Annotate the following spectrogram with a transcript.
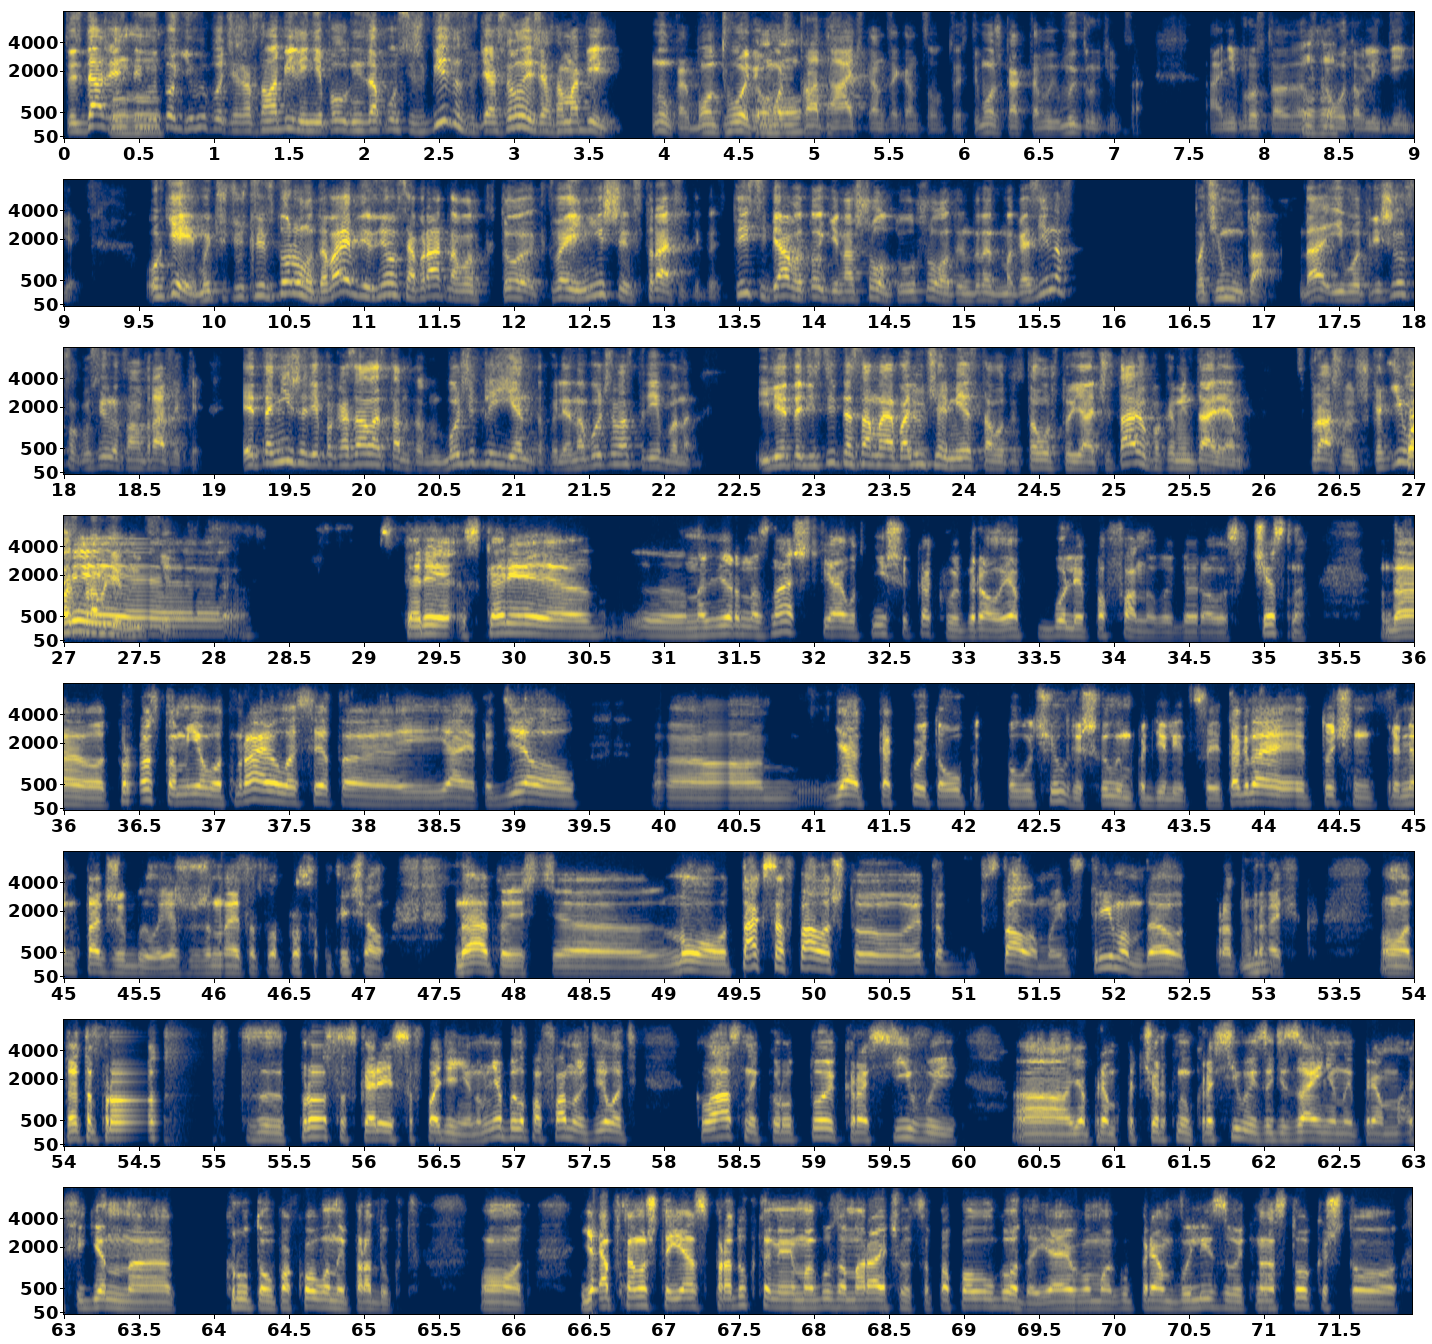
То есть даже если ты в итоге выплатишь автомобиль и не, не запустишь бизнес, у тебя все равно есть автомобиль. Ну, как бы он твой, ты можешь продать, в конце концов. То есть ты можешь как-то выкрутиться, а не просто в кого-то влить деньги. Окей, мы чуть-чуть шли в сторону, давай вернемся обратно вот к, то, к твоей нише в трафике. То есть ты себя в итоге нашел, ты ушел от интернет-магазинов, почему-то, да, и вот решил сфокусироваться на трафике. Эта ниша тебе показалась там, там больше клиентов, или она больше востребована, или это действительно самое болючее место вот из того, что я читаю по комментариям, спрашиваешь, какие Скорее... у вас проблемы? Скорее, скорее, э, наверное, знаешь, я вот ниши как выбирал, я более по фану выбирал, если честно. Да, вот просто мне вот нравилось это, и я это делал. А, я какой-то опыт получил, решил им поделиться. И тогда точно примерно так же было. Я же уже на этот вопрос отвечал. Да, то есть, э, ну, так совпало, что это стало мейнстримом, да, вот про mm-hmm. трафик. Вот, это просто просто скорее совпадение. Но мне было по фану сделать классный, крутой, красивый, а, я прям подчеркну, красивый, задизайненный, прям офигенно круто упакованный продукт. Вот. Я потому что я с продуктами могу заморачиваться по полгода. Я его могу прям вылизывать настолько, что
